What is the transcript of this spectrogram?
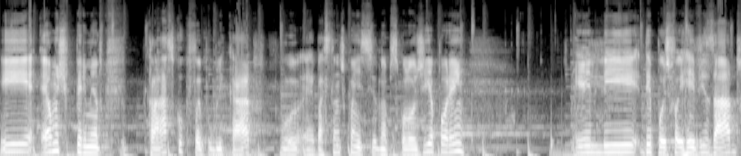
E é um experimento clássico que foi publicado, é bastante conhecido na psicologia, porém ele depois foi revisado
